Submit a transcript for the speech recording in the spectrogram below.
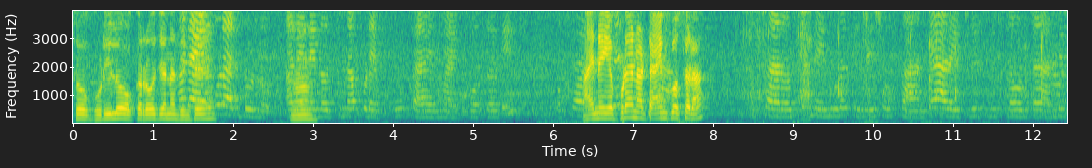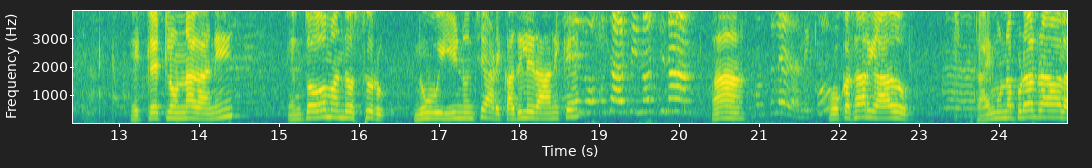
సో గుడిలో ఒక రోజైనా తింటే. నేను వచ్చినప్పుడు ఎప్పుడు టైం అయిపోతుంది ఆయన ఎప్పుడైనా. టైంకి వస్తాడా ఒకసారి వస్తే నేను కూడా తినేసి వస్తా అంటే ఆడ ఇట్లు ఇట్లు ఇట్లా ఉంటుంది అని చెప్పిన ఎట్లెట్లు ఉన్నా కానీ ఎంతో మంది వస్తుర్రు. నువ్వు ఈ నుంచి ఆడి కదిలి రానికే ఒకసారి కాదు. టైం ఉన్నప్పుడే రావాలా?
